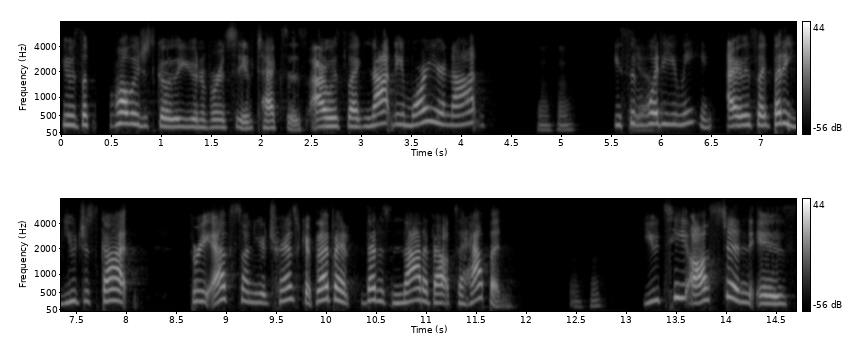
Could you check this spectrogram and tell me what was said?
He was like, "I'll probably just go to the University of Texas. I was like, not anymore, you're not. Mhm. He said, Yeah. what do you mean? I was like, buddy, you just got three F's on your transcript. That, bet- that is not about to happen. Mhm. UT Austin is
